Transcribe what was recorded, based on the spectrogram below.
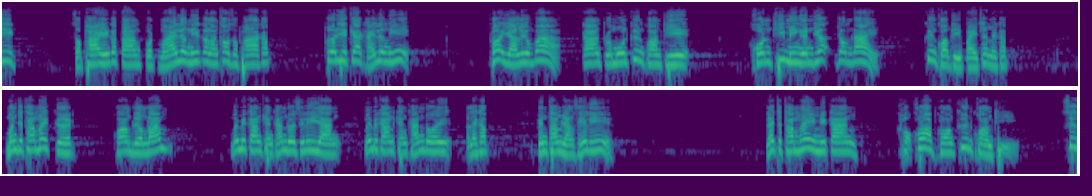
ที่สภาเองก็ตามกฎหมายเรื่องนี้กำลังเข้าสภาครับ เพื่อที่จะแก้ไขเรื่องนี้ เพราะอย่าลืมว่าการประมูลขึ้นความถี่คนที่มีเงินเยอะย่อมได้ขึ้นความถี่ไปใช่ไหมครับ มันจะทำให้เกิดความเหลื่อมล้ำไม่มีการแข่งขันโดยเสรีอย่าง ไม่มีการแข่งขันโดยอะไรครับ เป็นธรรมอย่างเสรี และจะทำให้มีการครอบครองขึ้นความถี่ ซึ่ง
